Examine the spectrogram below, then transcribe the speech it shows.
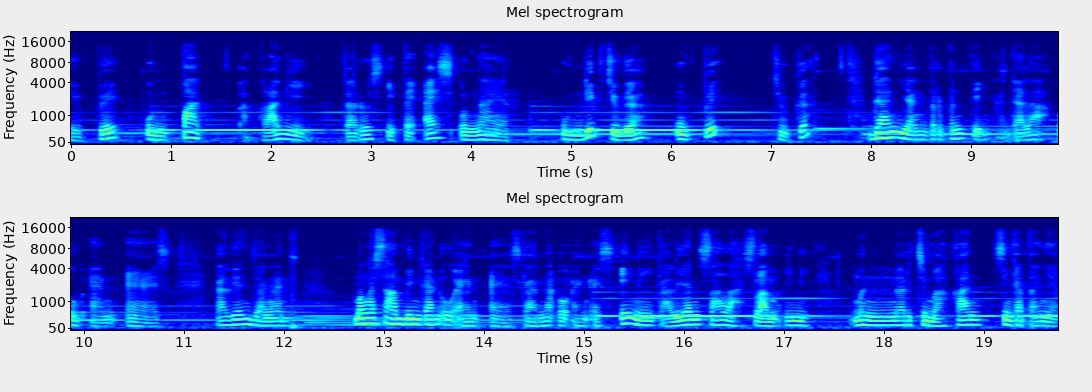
ITB, Unpad, apalagi. Terus ITS, Unair, Undip juga, UB juga, dan yang terpenting adalah UNS. Kalian jangan mengesampingkan UNS karena UNS ini kalian salah selama ini menerjemahkan singkatannya.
